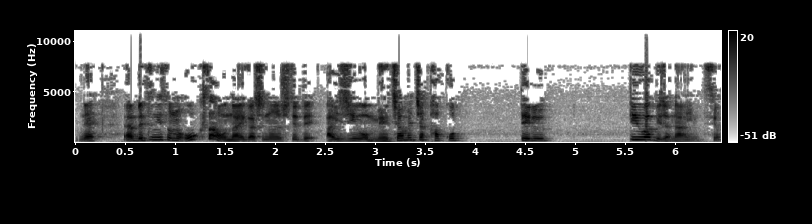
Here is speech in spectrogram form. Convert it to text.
ね。別にその奥さんをないがしろにしてて愛人をめちゃめちゃ囲ってるっていうわけじゃないんですよ。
